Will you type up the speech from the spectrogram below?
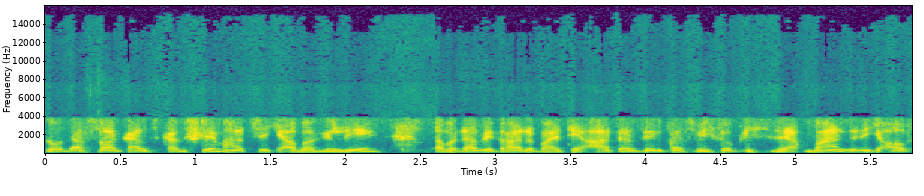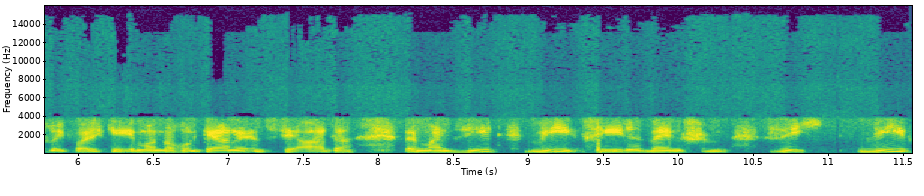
So, das war ganz, ganz schlimm, hat sich aber gelegt. Aber da wir gerade bei Theater sind, was mich wirklich sehr, wahnsinnig aufregt, weil ich gehe immer noch und gerne ins Theater, wenn man sieht, wie viele Menschen sich wie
